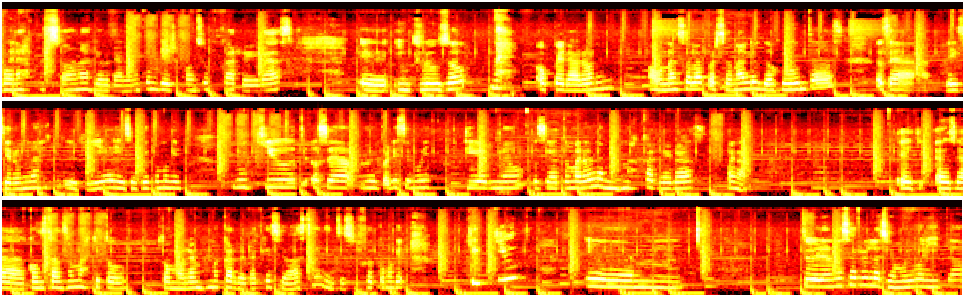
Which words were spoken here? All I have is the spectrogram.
buenas personas, lograron cumplir con sus carreras, eh, incluso operaron a una sola persona los dos juntos, o sea, le hicieron una cirugía y eso fue como que muy cute, o sea, me parece muy tierno, o sea, tomaron las mismas carreras, bueno, o sea, Constanza más que todo tomó la misma carrera que Sebastián, entonces fue como que, qué cute. Em, tuvieron esa relación muy bonita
